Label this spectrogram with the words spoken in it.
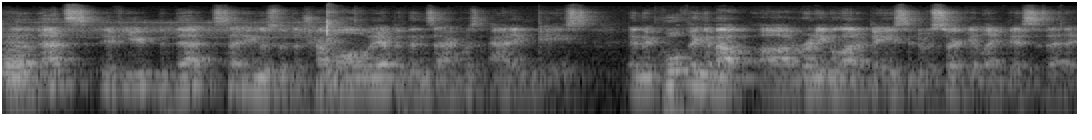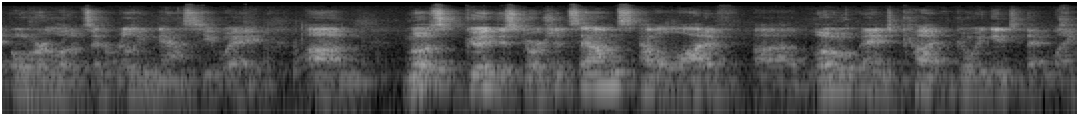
That's if you that setting was with the treble all the way up, and then Zach was adding bass. And the cool thing about uh, running a lot of bass into a circuit like this is that it overloads in a really nasty way. Um, most good distortion sounds have a lot of uh, low end cut going into them, like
